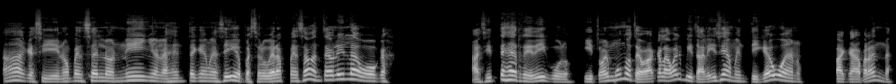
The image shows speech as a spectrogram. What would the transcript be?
Ah, que si no pensé en los niños, en la gente que me sigue, pues se lo hubieras pensado antes de abrir la boca. Así te es el ridículo. Y todo el mundo te va a clavar vitaliciamente. Y qué bueno, para que aprendas.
